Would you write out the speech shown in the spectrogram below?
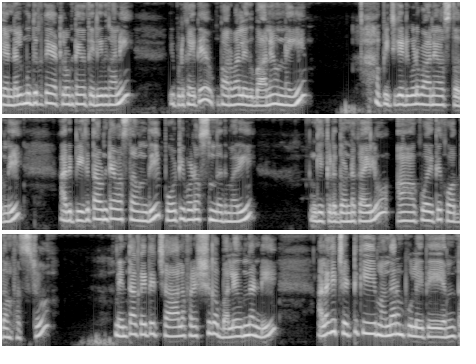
ఎండలు ముదిరితే ఎట్లా ఉంటాయో తెలియదు కానీ ఇప్పటికైతే పర్వాలేదు. బాగానే ఉన్నాయి. పిచ్చిగడ్డి కూడా బాగానే వస్తుంది. అది పీకుతా ఉంటే వస్తూ ఉంది. పోటీ పడి వస్తుంది అది మరి. ఇంక ఇక్కడ దొండకాయలు ఆకు అయితే కోద్దాం ఫస్ట్. మెంతాకైతే చాలా ఫ్రెష్గా భలే ఉందండి. అలాగే చెట్టుకి మందారం పూలు అయితే ఎంత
